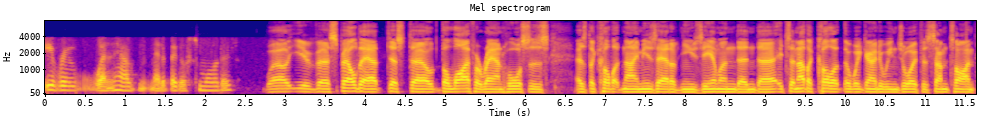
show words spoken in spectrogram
everyone, how matter big or small it is. Well, you've uh, spelled out just uh, the life around horses, as the Collett name is out of New Zealand, and uh, it's another Collett that we're going to enjoy for some time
